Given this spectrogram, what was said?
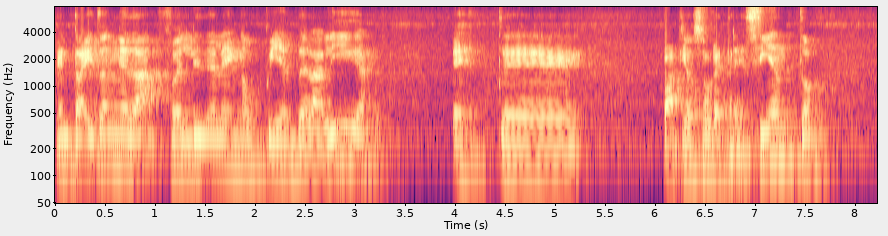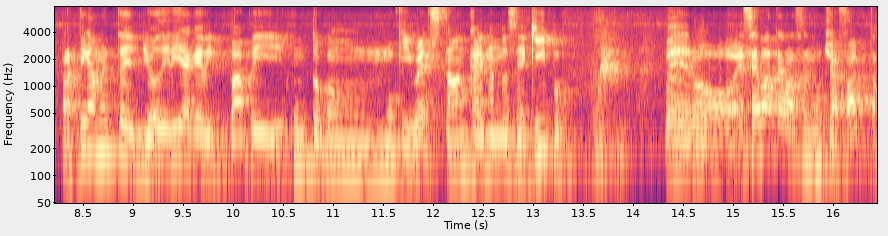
entradito en edad, fue el líder en OPS de la liga. Este batió sobre 300. Prácticamente yo diría que Big Papi junto con Mookie Betts estaban cargando ese equipo. Pero ese bate va a hacer mucha falta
